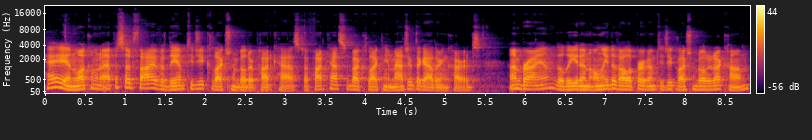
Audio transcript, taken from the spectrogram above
Hey, and welcome to episode 5 of the MTG Collection Builder podcast, a podcast about collecting Magic the Gathering cards. I'm Brian, the lead and only developer of MTGCollectionBuilder.com,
